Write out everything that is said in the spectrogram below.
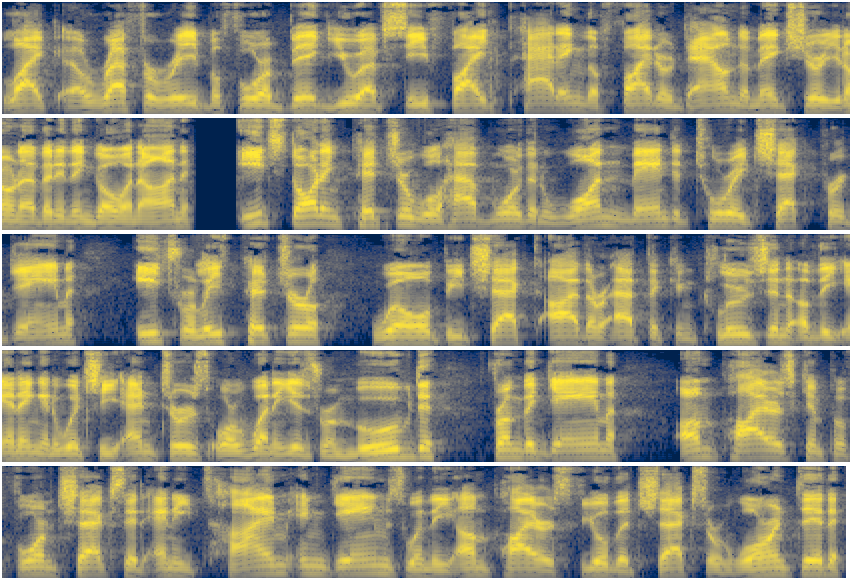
like a referee before a big UFC fight, patting the fighter down to make sure you don't have anything going on. Each starting pitcher will have more than one mandatory check per game. Each relief pitcher will be checked either at the conclusion of the inning in which he enters or when he is removed from the game. Umpires can perform checks at any time in games when the umpires feel the checks are warranted,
